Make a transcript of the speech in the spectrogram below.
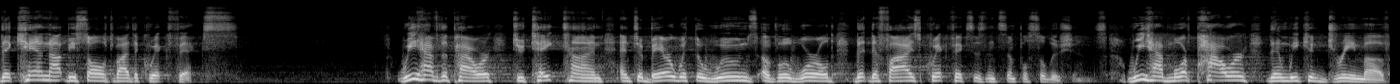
that cannot be solved by the quick fix. We have the power to take time and to bear with the wounds of a world that defies quick fixes and simple solutions. We have more power than we can dream of.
